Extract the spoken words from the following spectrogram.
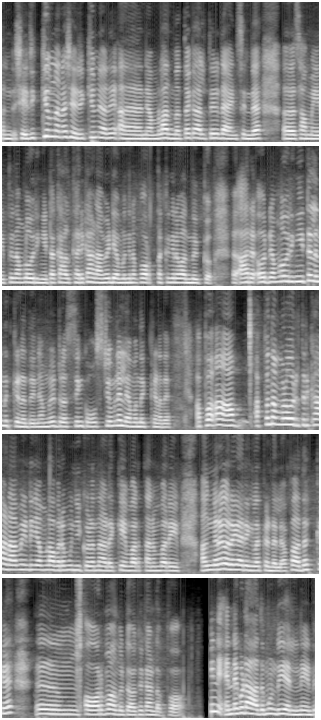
അന്ന് ശരിക്കും എന്ന് പറഞ്ഞാൽ ശരിക്കും ഞാൻ നമ്മൾ അന്നത്തെ കാലത്ത് ഡാൻസിന്റെ സമയത്ത് നമ്മൾ ഒരുങ്ങിയിട്ടൊക്കെ ആൾക്കാർ കാണാൻ വേണ്ടി നമ്മളിങ്ങനെ പുറത്തൊക്കെ ഇങ്ങനെ വന്ന് നിൽക്കും നമ്മൾ ഒരുങ്ങിയിട്ടല്ലേ നിൽക്കണത് നമ്മൾ ഡ്രസ്സിങ് കോസ്റ്റ്യൂമിലല്ലേ നമ്മൾ നിൽക്കണത് അപ്പോൾ ആ അപ്പം നമ്മൾ ഓരോരുത്തർ കാണാൻ വേണ്ടി നമ്മൾ അവരെ മുന്നിൽ കൂടെ നടക്കുകയും വർത്തമാനം പറയും അങ്ങനെ കുറേ കാര്യങ്ങളൊക്കെ ഉണ്ടല്ലോ. അപ്പോൾ അതൊക്കെ ഓർമ്മ ഓർമ്മ വന്നിട്ടോ ഒക്കെ കണ്ടപ്പോൾ പിന്നെ എന്റെ കൂടെ ആദമുണ്ട് എല്ലിനുണ്ട്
